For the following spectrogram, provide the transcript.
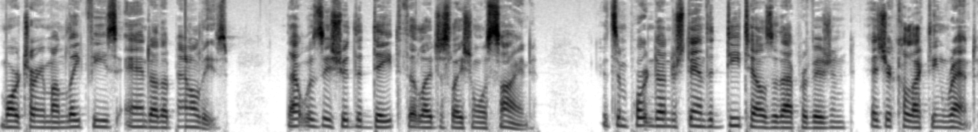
moratorium on late fees, and other penalties. That was issued the date the legislation was signed. It's important to understand the details of that provision as you're collecting rent.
